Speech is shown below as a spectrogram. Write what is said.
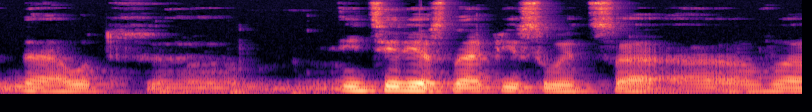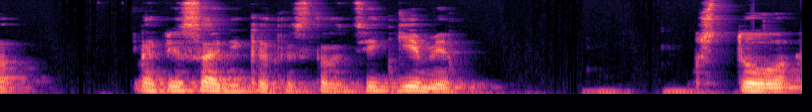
Да, вот э, интересно описывается э, в описании к этой стратегии, что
